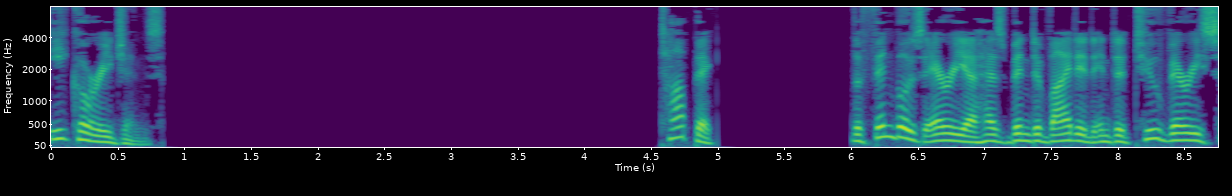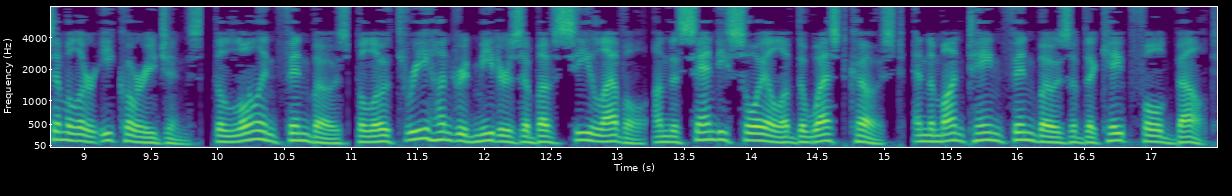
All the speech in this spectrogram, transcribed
Ecoregions. Topic: the Fynbos area has been divided into two very similar ecoregions, the lowland Fynbos below 300 meters above sea level on the sandy soil of the west coast, and the montane Fynbos of the Cape Fold belt.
